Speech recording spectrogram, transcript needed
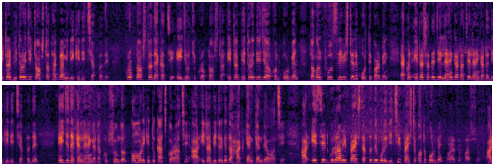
এটার ভিতরে যে টপসটা থাকবে, আমি দেখিয়ে দিচ্ছি আপনাদের। ক্রপ টপসটা দেখাচ্ছি। এই যে হচ্ছে ক্রপ টপসটা এটা ভেতরে দিয়ে যখন পরবেন, তখন ফুল স্লিভ স্টাইলে পরতে পারবেন। এখন এটার সাথে যে লেহেঙ্গাটা আছে লেহেঙ্গাটা দেখিয়ে দিচ্ছি আপনাদের। এই যে দেখেন লেহেঙ্গাটা খুব সুন্দর। কোমরে কিন্তু কাজ করা আছে আর এটার ভিতরে কিন্তু হার্ড ক্যান ক্যান দেওয়া আছে। আর এই সেটগুলোর আমি প্রাইসটা আপনাদের বলে দিচ্ছি। প্রাইসটা কত পড়বে? ছয় আর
